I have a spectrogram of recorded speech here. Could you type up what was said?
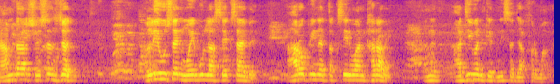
નામદાર સેશન્સ જજ અલી હુસેન મોહિબુલ્લા શેખ સાહેબે આરોપીને તકસીરવાન ઠરાવી અને આજીવન કેદની સજા ફરમાવી.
